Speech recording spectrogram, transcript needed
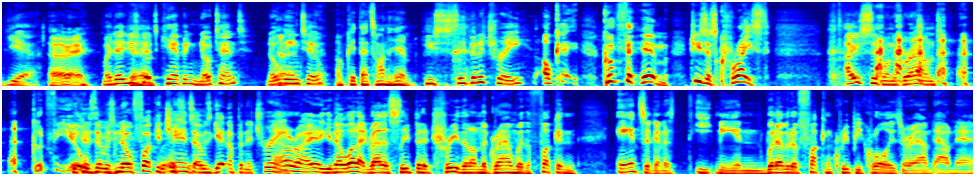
Yeah. all right. My dad used to go to camping, no tent, no lean to. Okay, that's on him. He used to sleep in a tree. Okay, good for him. Jesus Christ, I used to sleep on the ground good for you. because there was no fucking chance I was getting up in a tree. All right, you know what? I'd rather sleep in a tree than on the ground where the fucking ants are gonna eat me and whatever the fucking creepy crawlies are around down there.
